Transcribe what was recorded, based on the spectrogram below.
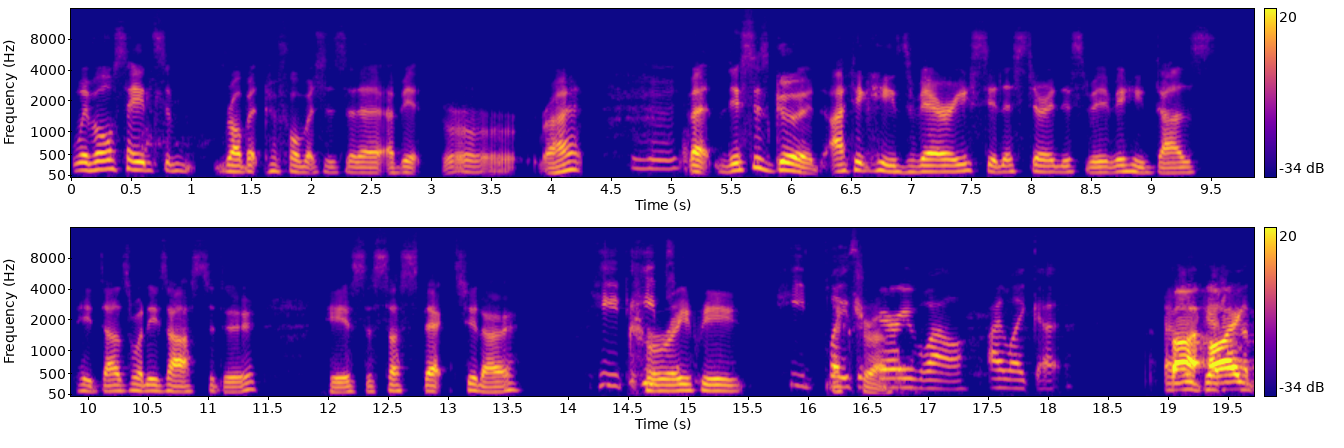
we've all seen some Robert performances that are a bit right, Mhm. but this is good. I think he's very sinister in this movie. He does he does what he's asked to do. He is the suspect, you know, He he creepy. he plays lecturer. it very well. I like it. And we But get I, a-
